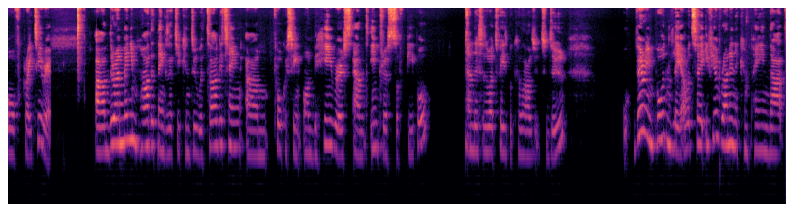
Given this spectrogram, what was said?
of criteria. Um, there are many other things that you can do with targeting, um, focusing on behaviors and interests of people. And this is what Facebook allows you to do. Very importantly, I would say if you're running a campaign that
